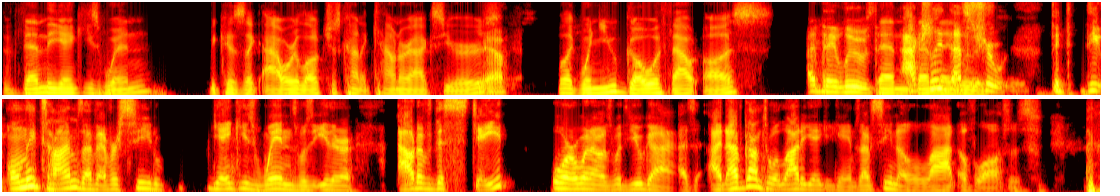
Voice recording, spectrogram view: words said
then the Yankees win because like our luck just kind of counteracts yours. Yeah. But, like when you go without us, uh, they lose. Then actually, then that's lose. true. The, the only times I've ever seen Yankees wins was either out of the state or when I was with you guys. I, have gone to a lot of Yankee games. I've seen a lot of losses.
